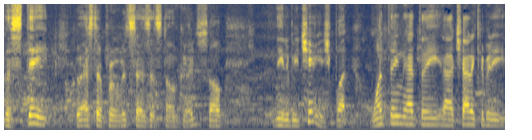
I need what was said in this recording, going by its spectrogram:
The state who has to approve it says it's no good. So need to be changed. But one thing that the uh, charter committee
